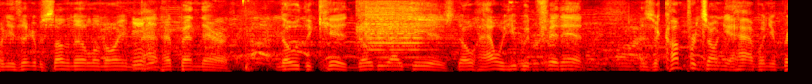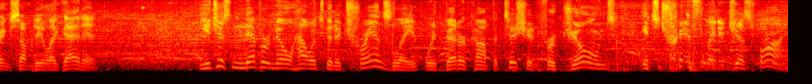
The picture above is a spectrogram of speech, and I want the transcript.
When you think of Southern Illinois, Mm-hmm. Matt had been there. Know the kid, know the ideas, know how he would fit in. There's a comfort zone you have when you bring somebody like that in. You just never know how it's going to translate with better competition. For Jones, it's translated just fine.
